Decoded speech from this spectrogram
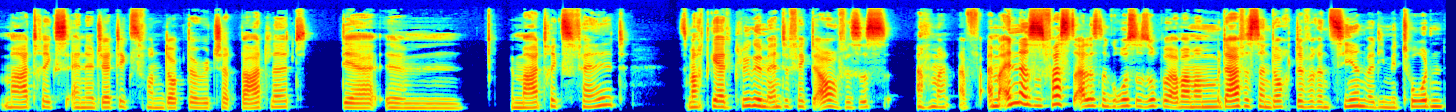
Matrix Energetics von Dr. Richard Bartlett, der im, im Matrixfeld, das macht Gerd Klüge im Endeffekt auch. Es ist am Ende ist es fast alles eine große Suppe, aber man darf es dann doch differenzieren, weil die Methoden,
